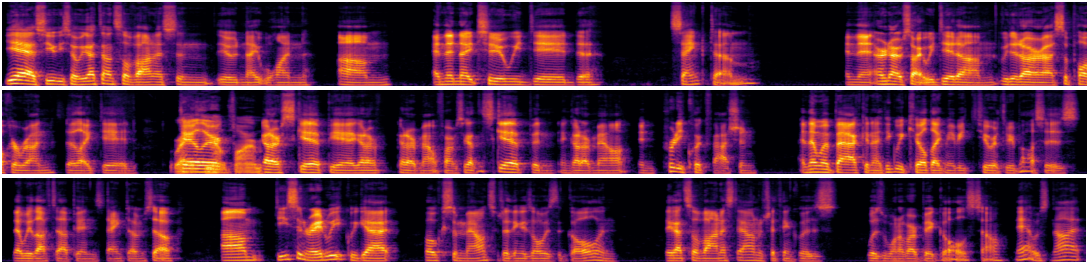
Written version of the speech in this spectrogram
Yeah, so you, so we got down Sylvanas in you know, night one, um, and then night two we did Sanctum, and then or no, sorry, we did um we did our uh, Sepulchre run. So like did Right, Mount Farm. got our skip, yeah, got our got our mount farm. So got the skip and and got our mount in pretty quick fashion, and then went back and I think we killed like maybe two or three bosses that we left up in Sanctum. So um decent raid week. We got folks some mounts, which I think is always the goal, and they got Sylvanas down, which I think was was one of our big goals. So yeah, it was not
